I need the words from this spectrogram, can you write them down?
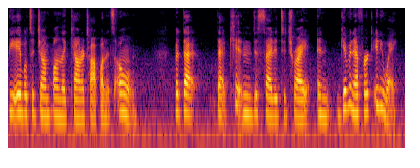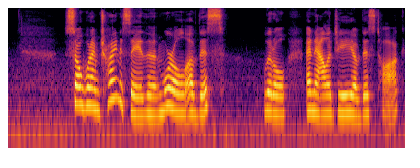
be able to jump on the countertop on its own. But that that kitten decided to try and give an effort anyway. So what I'm trying to say, the moral of this little analogy of this talk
